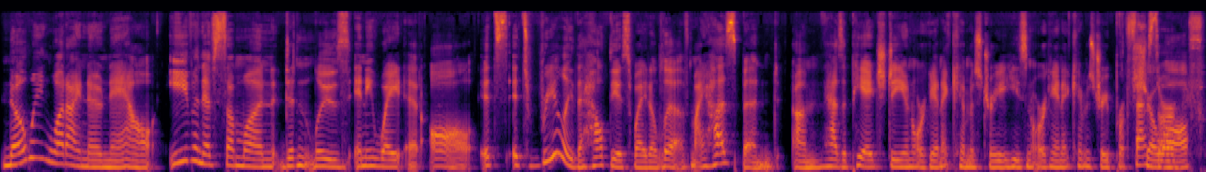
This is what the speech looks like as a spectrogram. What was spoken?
Knowing what I know now, even if someone didn't lose any weight at all, it's it's really the healthiest way to live. My husband um, has a PhD in organic chemistry. He's an organic chemistry professor show off.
